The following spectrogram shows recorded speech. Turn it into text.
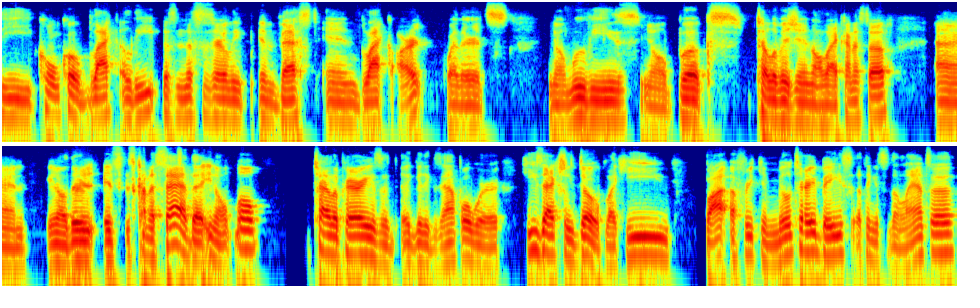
the quote unquote black elite doesn't necessarily invest in black art, whether it's you know movies, you know books, television, all that kind of stuff. And you know there it's it's kind of sad that you know well Tyler Perry is a, a good example where he's actually dope. Like he bought a freaking military base. I think it's in Atlanta.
